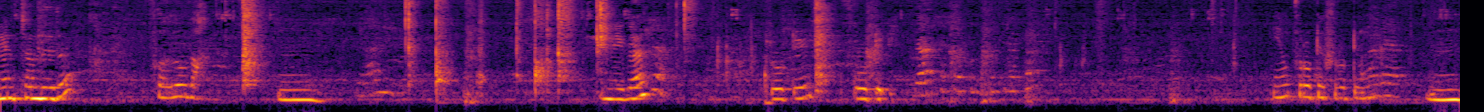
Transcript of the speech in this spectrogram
ಏನ್ ಚಂದ ಇದು? ಫಲೂಡ ಹ್ಮ್. ಈಗ ಫ್ರೂಟಿ ಫ್ರೂಟಿ. ಏನ್ ಫ್ರೂಟಿ ಫ್ರೂಟಿ? ಹ್ಮ್.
